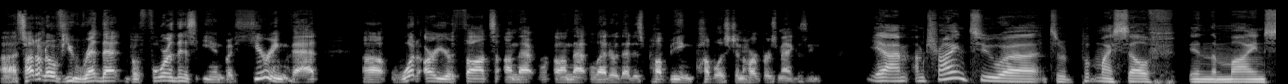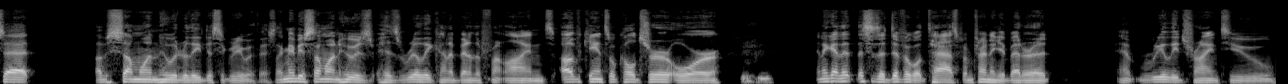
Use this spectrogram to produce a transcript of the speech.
Uh, so I don't know if you read that before this, Ian, but hearing that, uh, what are your thoughts on that on that letter that is pub- being published in Harper's Magazine? Yeah, I'm I'm trying to uh, to put myself in the mindset of someone who would really disagree with this. Like maybe someone who is, has really kind of been in the front lines of cancel culture or mm-hmm and again, this is a difficult task, but I'm trying to get better at, at really trying to,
